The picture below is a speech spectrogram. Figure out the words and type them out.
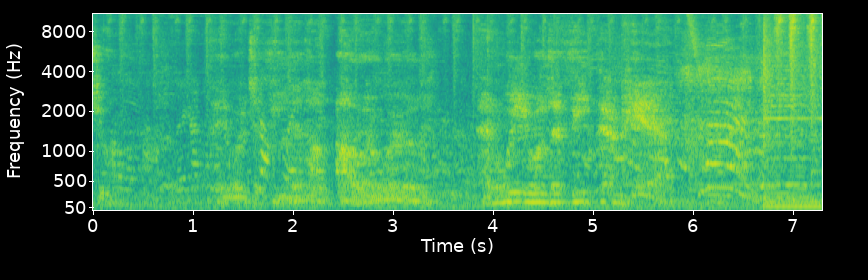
Protect you. They were defeated on our world, and we will defeat them here.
